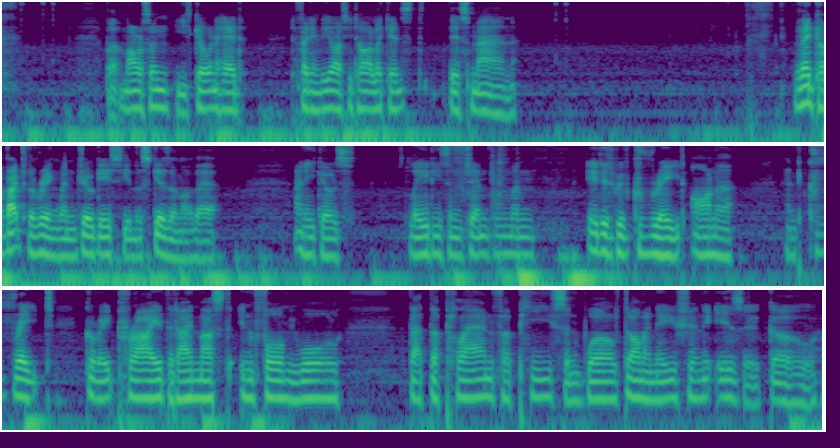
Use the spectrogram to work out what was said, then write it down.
but Morrison, he's going ahead, defending the IC title against this man. We then come back to the ring when Joe Gacy and the Schism are there, and he goes, Ladies and gentlemen, it is with great honour and great, great pride that I must inform you all that the plan for peace and world domination is a go.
